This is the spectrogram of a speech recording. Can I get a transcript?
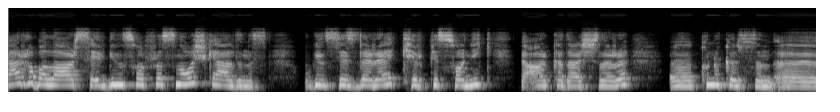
Merhabalar, sevginin sofrasına hoş geldiniz. Bugün sizlere Kirpi Sonic ve arkadaşları e, Knuckles e,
